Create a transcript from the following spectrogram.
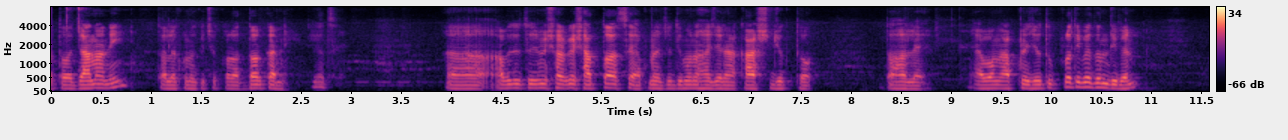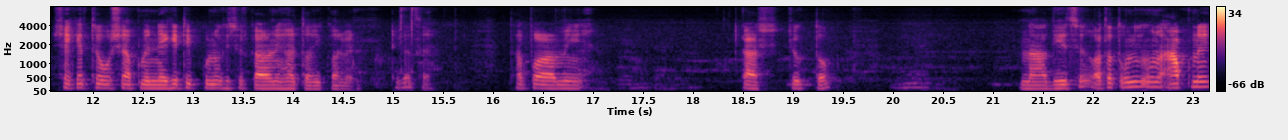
অথবা জানা নেই, তাহলে কোনো কিছু করার দরকার নেই, ঠিক আছে? আবেদিত জমি সরকারি স্বার্থ আছে। আপনার যদি মনে হয় যে না আকাশযুক্ত তাহলে, এবং আপনি যেহেতু প্রতিবেদন দিবেন সেক্ষেত্রে অবশ্যই আপনি নেগেটিভ কোনো কিছুর কারণে হয়তো ই করবেন, ঠিক আছে? তারপর আমি কাশযুক্ত না দিয়েছেন, অর্থাৎ উনি উনি- আপনি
